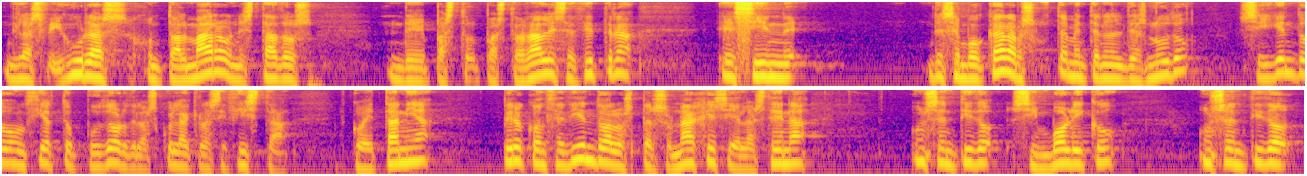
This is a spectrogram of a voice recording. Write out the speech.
de las figuras junto al mar o en estados de pastorales, etcétera, eh, sin desembocar absolutamente en el desnudo, siguiendo un cierto pudor de la escuela clasicista coetánea, pero concediendo a los personajes y a la escena un sentido simbólico, un sentido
